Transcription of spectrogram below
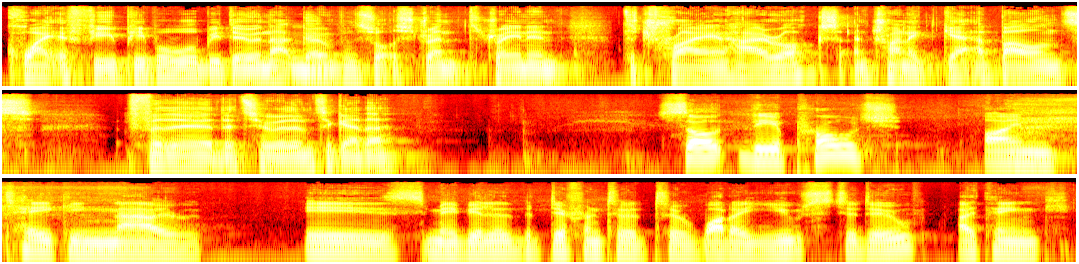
quite a few people will be doing that, mm. going from sort of strength training to trying Hyrox and trying to get a balance for the, the two of them together. So, the approach I'm taking now is maybe a little bit different to, to what I used to do. I think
